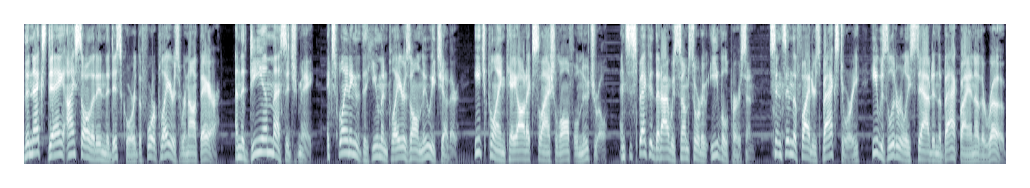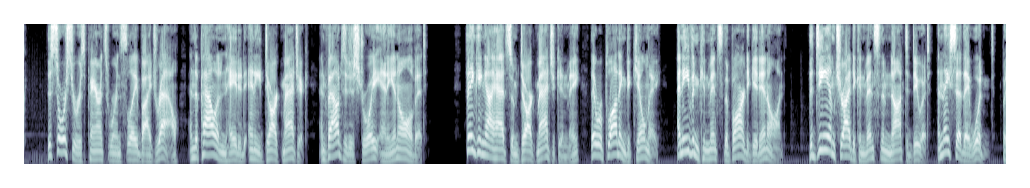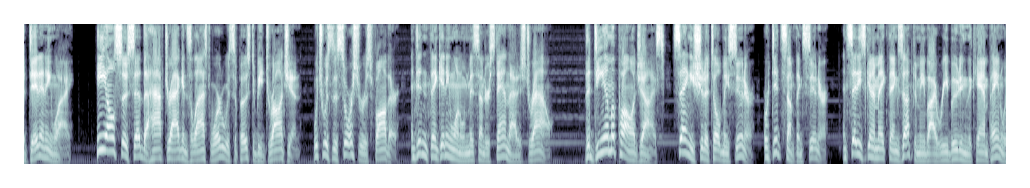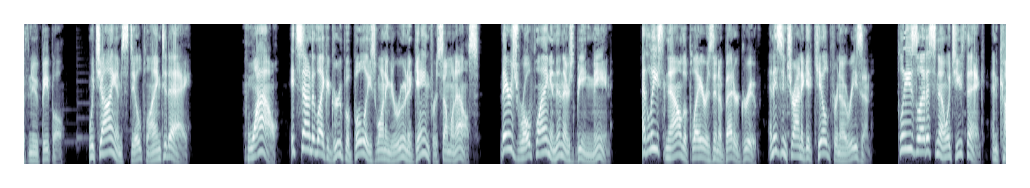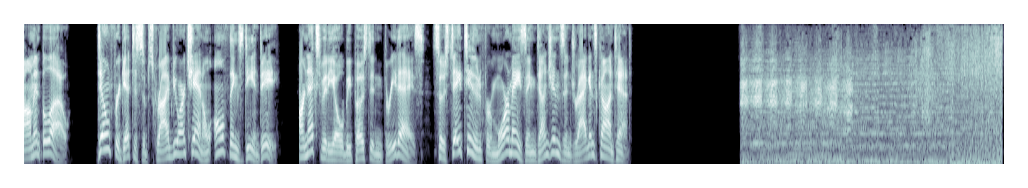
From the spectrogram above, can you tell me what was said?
The next day, I saw that in the Discord the four players were not there, and the DM messaged me, explaining that the human players all knew each other, each playing chaotic slash lawful neutral, and suspected that I was some sort of evil person, since in the fighter's backstory, he was literally stabbed in the back by another rogue. The sorcerer's parents were enslaved by Drow, and the paladin hated any dark magic and vowed to destroy any and all of it. Thinking I had some dark magic in me, they were plotting to kill me, and even convinced the bard to get in on. The DM tried to convince them not to do it, and they said they wouldn't, but did anyway. He also said the half dragon's last word was supposed to be Drajin, which was the sorcerer's father, and didn't think anyone would misunderstand that as Drow. The DM apologized, saying he should have told me sooner, or did something sooner, and said he's going to make things up to me by rebooting the campaign with new people, which I am still playing today. Wow, it sounded like a group of bullies wanting to ruin a game for someone else. There's role playing and then there's being mean. At least now the player is in a better group and isn't trying to get killed for no reason. Please let us know what you think and comment below. Don't forget to subscribe to our channel All Things D&D. Our next video will be posted in 3 days, so stay tuned for more amazing Dungeons & Dragons content.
